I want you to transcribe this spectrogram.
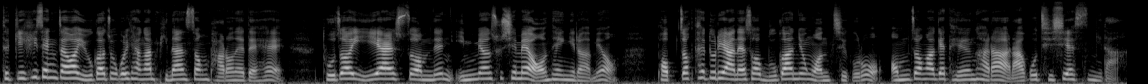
특히 희생자와 유가족을 향한 비난성 발언에 대해 도저히 이해할 수 없는 인면 수심의 언행이라며 법적 테두리 안에서 무관용 원칙으로 엄정하게 대응하라 라고 지시했습니다.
